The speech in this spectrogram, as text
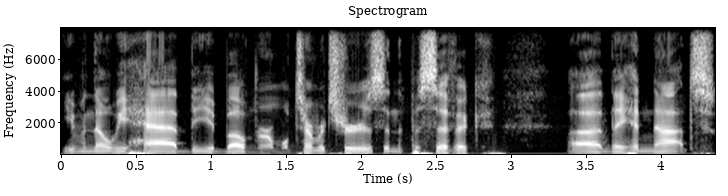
even though we had the above normal temperatures in the Pacific, uh, they had not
